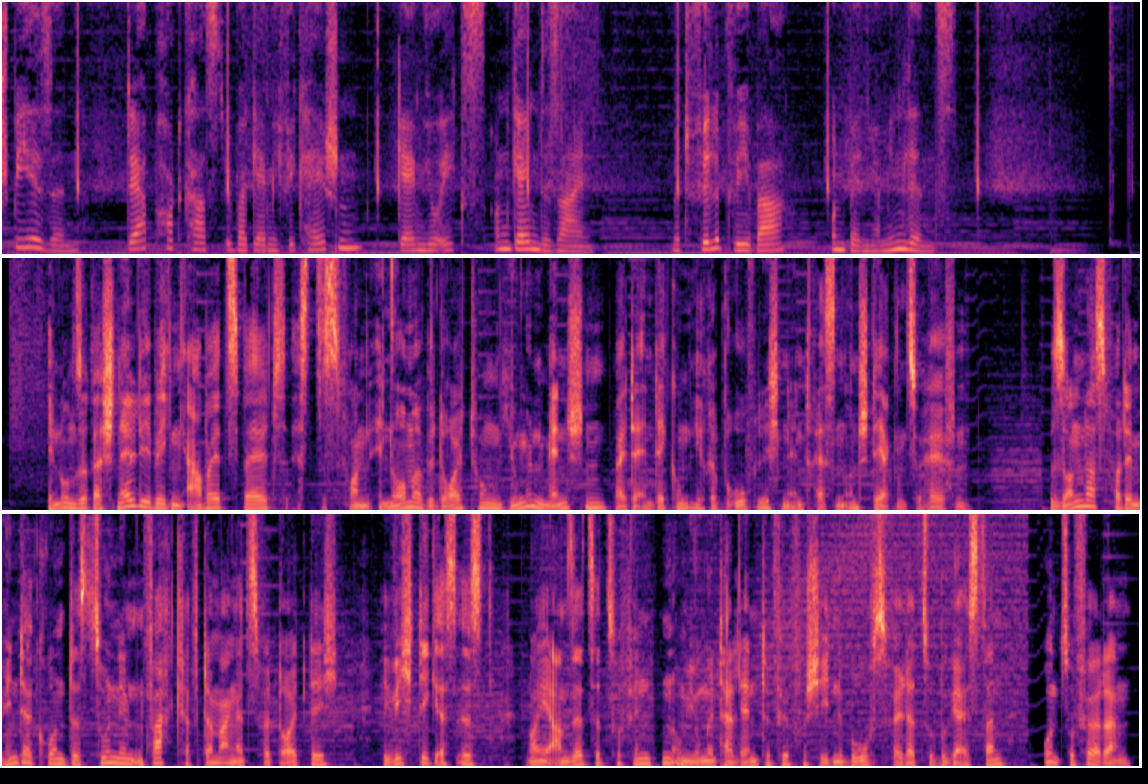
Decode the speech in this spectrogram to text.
Spielsinn, der Podcast über Gamification, Game UX und Game Design mit Philipp Weber und Benjamin Linz. In unserer schnelllebigen Arbeitswelt ist es von enormer Bedeutung, jungen Menschen bei der Entdeckung ihrer beruflichen Interessen und Stärken zu helfen. Besonders vor dem Hintergrund des zunehmenden Fachkräftemangels wird deutlich, wie wichtig es ist, neue Ansätze zu finden, um junge Talente für verschiedene Berufsfelder zu begeistern und zu fördern.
